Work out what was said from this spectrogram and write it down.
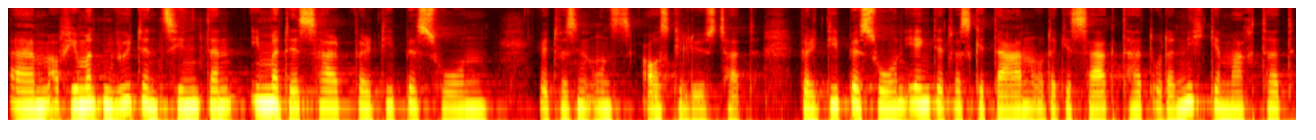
ähm, auf jemanden wütend sind, dann immer deshalb, weil die Person etwas in uns ausgelöst hat, weil die Person irgendetwas getan oder gesagt hat oder nicht gemacht hat,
